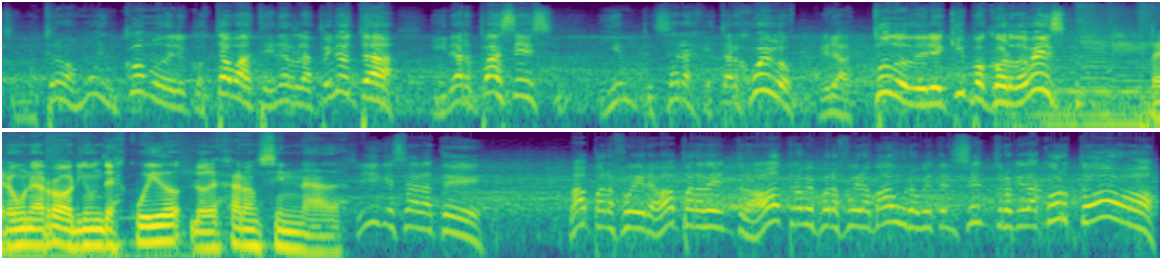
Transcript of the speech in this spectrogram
se mostraba muy incómodo, le costaba tener la pelota y dar pases y empezar a gestar juego. Era todo del equipo cordobés. Pero un error y un descuido lo dejaron sin nada. Sigue Zárate. Va para afuera, va para adentro. Otra vez para afuera. Mauro mete el centro, queda corto.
